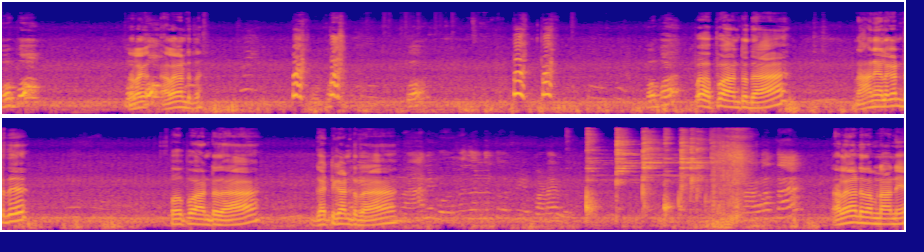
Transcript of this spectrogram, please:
పో, ఎలా పాప అంటదా? నాన్న ఎలాగంటది? పాప అంటదా? గట్టిగా అంటదా? ఎలాగంటదమ్మ నాని?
